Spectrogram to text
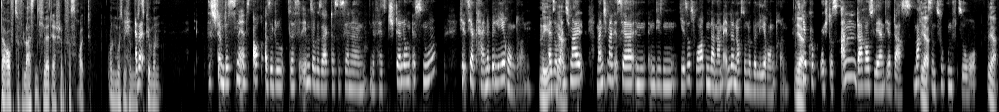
darauf zu verlassen. Ich werde ja schon versorgt und muss mich um nichts kümmern. Das stimmt, das ist mir jetzt auch, also du, das ist eben so gesagt, dass es ja eine, eine Feststellung ist nur. Hier ist ja keine Belehrung drin. Nee, also ja. manchmal, manchmal ist ja in, in diesen Jesus-Worten dann am Ende noch so eine Belehrung drin. Ja. Hier guckt euch das an, daraus lernt ihr das. Macht ja. es in Zukunft so. Ja.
